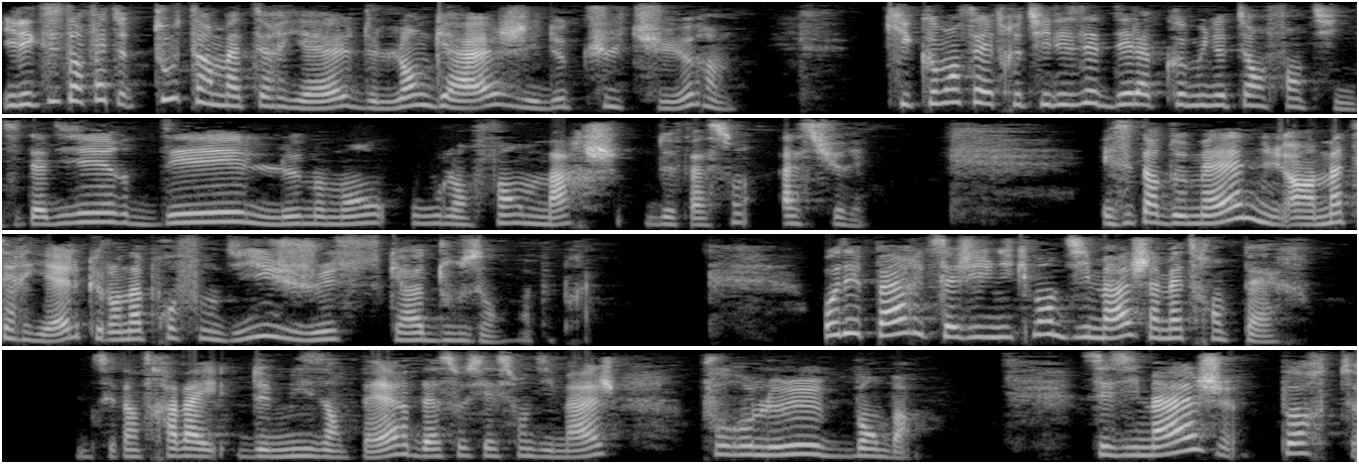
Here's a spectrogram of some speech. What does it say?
Il existe en fait tout un matériel de langage et de culture qui commence à être utilisé dès la communauté enfantine, c'est-à-dire dès le moment où l'enfant marche de façon assurée. Et c'est un domaine, un matériel que l'on approfondit jusqu'à 12 ans à peu près. Au départ, il s'agit uniquement d'images à mettre en paire. C'est un travail de mise en paire, d'association d'images pour le bambin. Ces images portent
